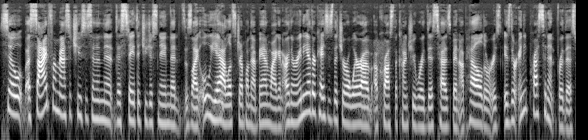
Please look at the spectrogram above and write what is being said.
So, aside from Massachusetts and then the, the state that you just named that is like, oh, yeah, let's jump on that bandwagon, are there any other cases that you're aware of across the country where this has been upheld, or is, is there any precedent for this?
